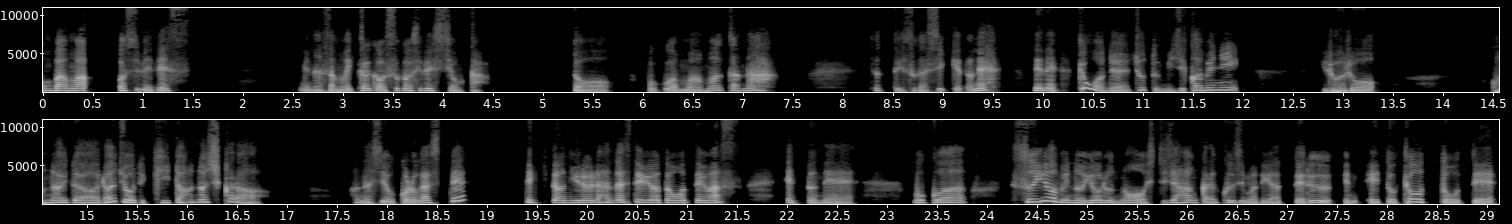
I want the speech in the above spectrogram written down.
こんばんは、おしべです。皆様いかがお過ごしでしょうか？と、僕はまあまあかな。ちょっと忙しいけどね。でね、今日はね、ちょっと短めに、いろいろ、こないだラジオで聞いた話から、話を転がして、適当にいろいろ話してみようと思っています。えっとね、僕は、水曜日の夜の7時半から9時までやってる、ええっと、京都で、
